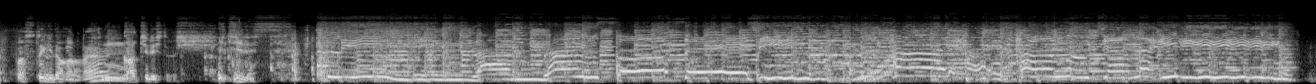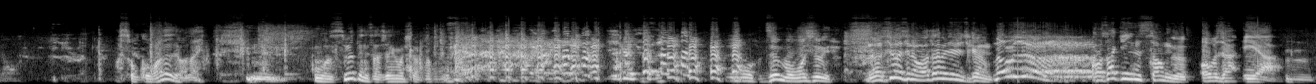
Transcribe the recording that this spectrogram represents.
っぱ素敵だからうんね。がっちりしてるし。1位です。リンリンランランソーセージはいはいハムじゃないそこまでではない。もう全てに差し上げました。もう全部面白い。のしろしの渡辺淳一君。コサキンソングオブザイヤー。うん。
